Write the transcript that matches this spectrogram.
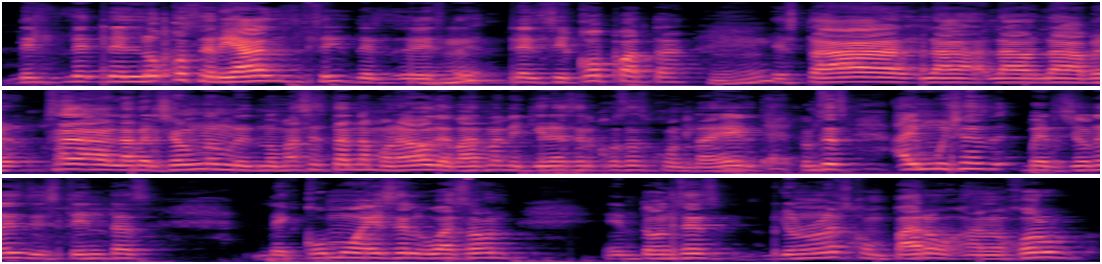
Del, del- del loco serial, ¿sí? Del, este, del psicópata. Está la, la, la, ver- o sea, la versión donde nomás está enamorado de Batman y quiere hacer cosas contra él. Entonces, hay muchas versiones distintas de cómo es el guasón. Entonces, yo no las comparo. A lo mejor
